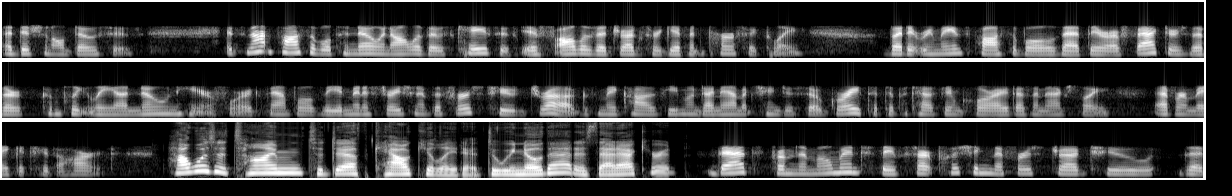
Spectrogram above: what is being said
additional doses. It's not possible to know in all of those cases if all of the drugs were given perfectly, but it remains possible that there are factors that are completely unknown here. For example, the administration of the first two drugs may cause hemodynamic changes so great that the potassium chloride doesn't actually ever make it to the heart. How was a time to death calculated? Do we know that? Is that accurate? That's from the moment they start pushing the first drug to the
